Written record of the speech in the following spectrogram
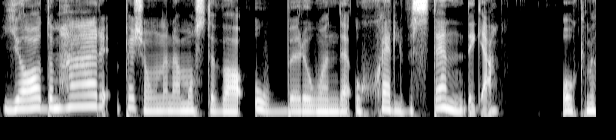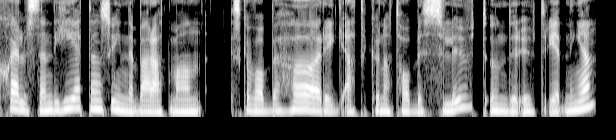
Ja, de här personerna måste vara oberoende och självständiga. Och med självständigheten så innebär att man ska vara behörig att kunna ta beslut under utredningen.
